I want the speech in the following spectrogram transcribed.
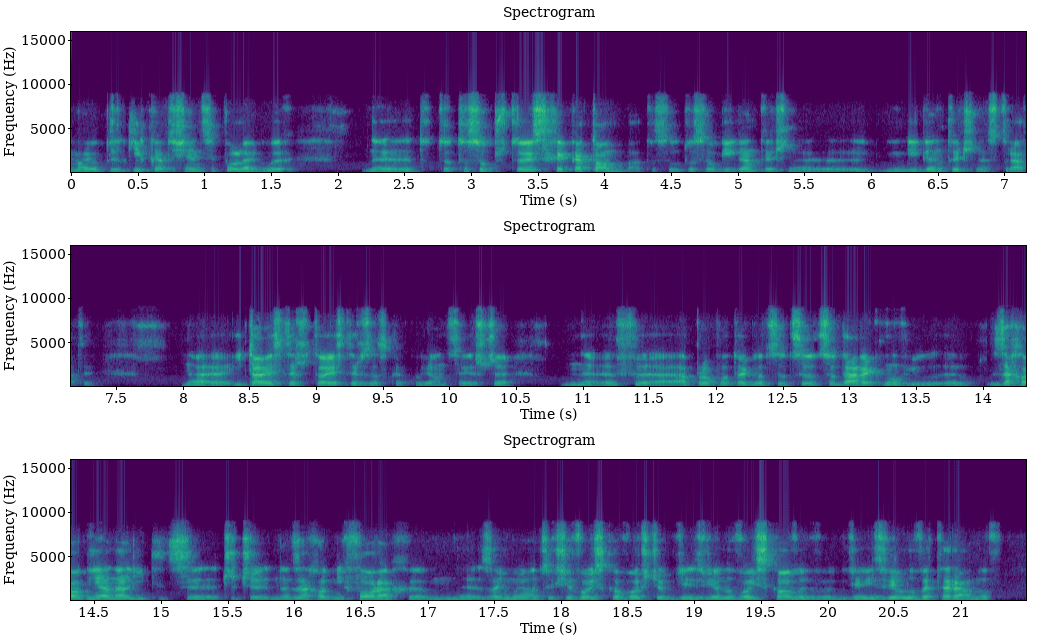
mają kilka tysięcy poległych, to, to, są, to jest hekatomba, to są, to są gigantyczne, gigantyczne straty. No, I to jest też, to jest też zaskakujące. Jeszcze w, a propos tego, co, co, co Darek mówił, zachodni analitycy, czy, czy na zachodnich forach zajmujących się wojskowością, gdzie jest wielu wojskowych, gdzie jest wielu weteranów, E, e,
